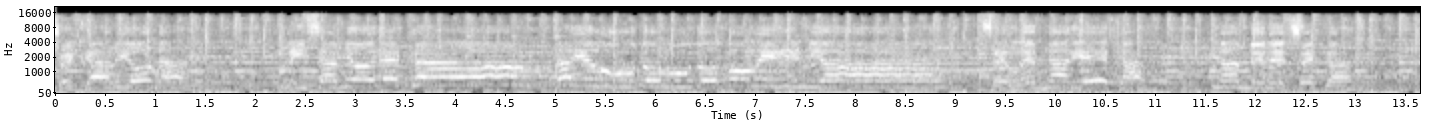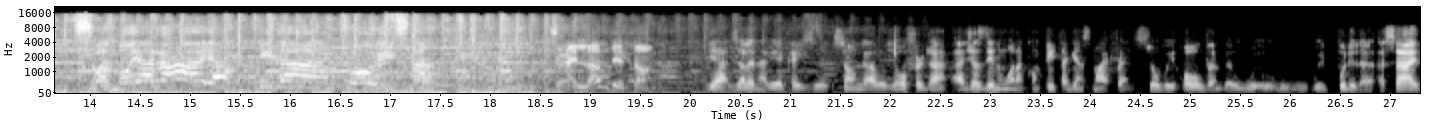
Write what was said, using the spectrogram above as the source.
Čeka li ona, nisam joj čeka Sva moja raja i dan koji zna I love this song. Yeah, Zelena Rijeka is the song I was offered. I, I just didn't want to compete against my friends. So we hold them, we, we- we put it aside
